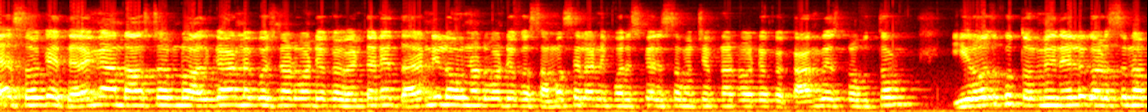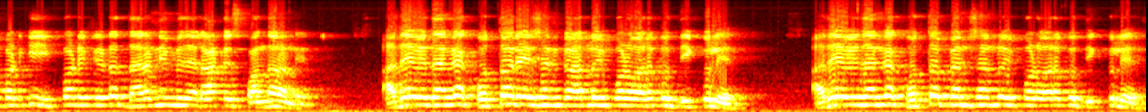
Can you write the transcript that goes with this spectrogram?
ఎస్ ఓకే తెలంగాణ రాష్ట్రంలో అధికారంలోకి వచ్చినటువంటి ఒక వెంటనే ధరణిలో ఉన్నటువంటి ఒక సమస్యలన్నీ పరిష్కరిస్తామని చెప్పినటువంటి ఒక కాంగ్రెస్ ప్రభుత్వం ఈ రోజుకు తొమ్మిది నెలలు గడుస్తున్నప్పటికీ ఇప్పటికీ కూడా ధరణి మీద ఎలాంటి స్పందన లేదు. అదే విధంగా కొత్త రేషన్ కార్డులు ఇప్పటి వరకు దిక్కు లేదు. అదే విధంగా కొత్త పెన్షన్లు ఇప్పటి వరకు దిక్కు లేదు.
